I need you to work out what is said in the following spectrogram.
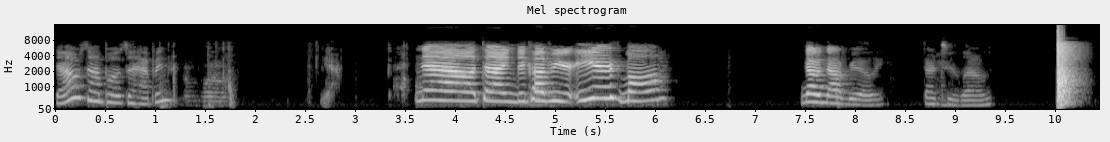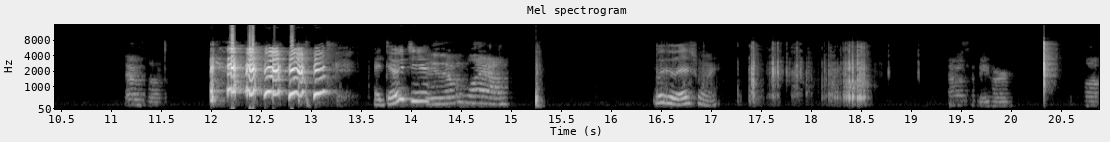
That was not supposed to happen. Yeah. Now, time to cover your ears, Mom. No, not really. Not too loud. That was loud. I told you. See, that was loud. Look at this one. That was gonna be hard. Oh.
